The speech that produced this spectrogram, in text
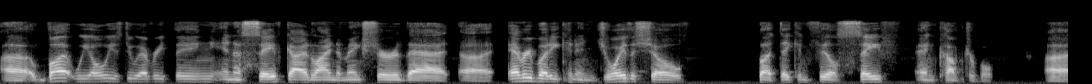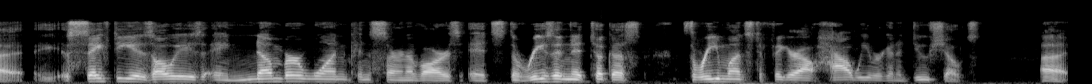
uh, but we always do everything in a safe guideline to make sure that uh, everybody can enjoy the show, but they can feel safe and comfortable. Uh, safety is always a number one concern of ours. It's the reason it took us three months to figure out how we were going to do shows. Uh,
